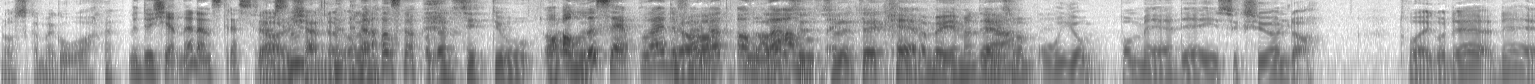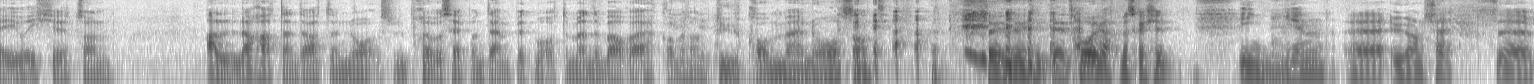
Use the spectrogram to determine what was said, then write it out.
Nå skal vi gå. Men du kjenner den stressfølelsen? Ja, du kjenner, og den, altså. og den sitter jo Og alle ser på deg. Du ja, føler at alle, alle sitter, Så det, det, krever mye. Men det er liksom å jobbe med det i seg sjøl, da, tror jeg. Og det, det, er jo ikke sånn alle har hatt den der at nå du prøver å se på en dempet måte, men det bare kommer sånn Du kommer nå, sant? Så det, det, tror jeg at vi skal ikke Ingen, uh, uansett uh,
